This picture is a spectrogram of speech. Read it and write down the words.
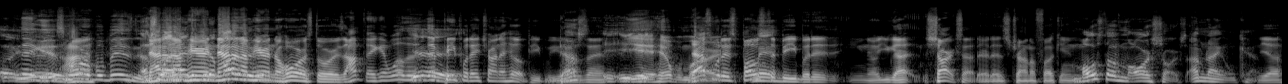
Oh, nigga, it's yeah. horrible business. now that I'm hearing, now that I'm hearing the horror stories, I'm thinking, well, the, the Yeah. people they trying to help people. You know what I'm saying? it- it- yeah, help them. That's what it's supposed Man. to be, but it, you know, you got sharks out there that's trying to fucking. Most of them are sharks. I'm not gonna count. Yeah.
